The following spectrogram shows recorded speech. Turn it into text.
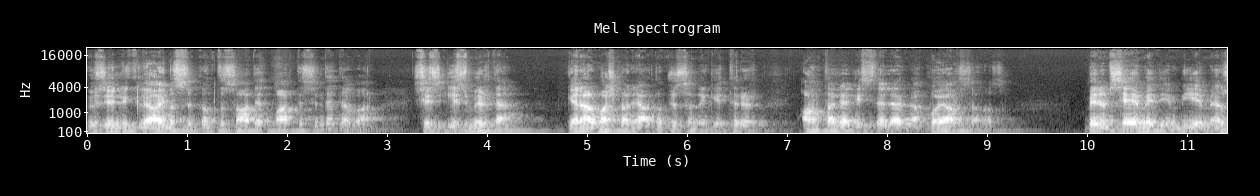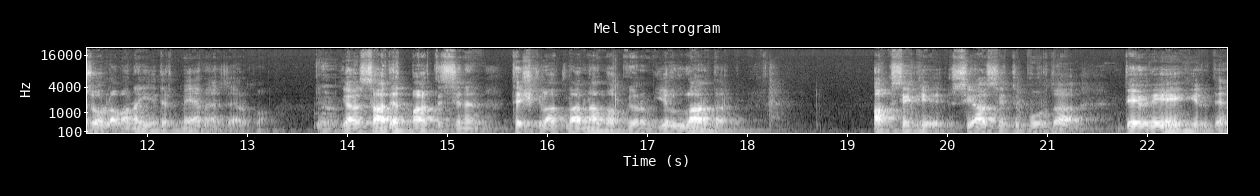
özellikle aynı sıkıntı Saadet Partisi'nde de var. Siz İzmir'den genel başkan yardımcısını getirir Antalya listelerine koyarsanız benim sevmediğim bir yemeği zorla bana yedirtmeye benzer bu. Evet. Yani Saadet Partisi'nin teşkilatlarına bakıyorum yıllardır Akseki siyaseti burada devreye girdi.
